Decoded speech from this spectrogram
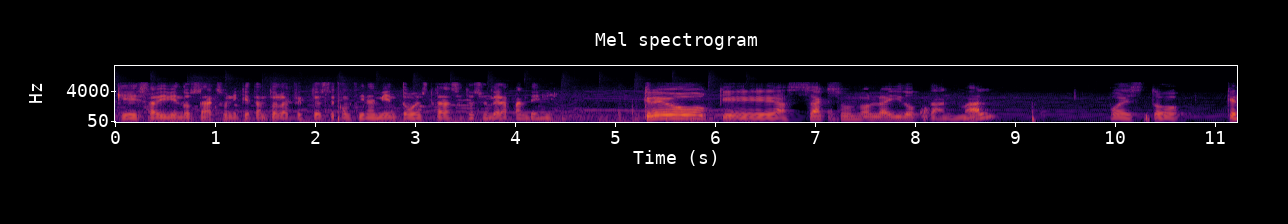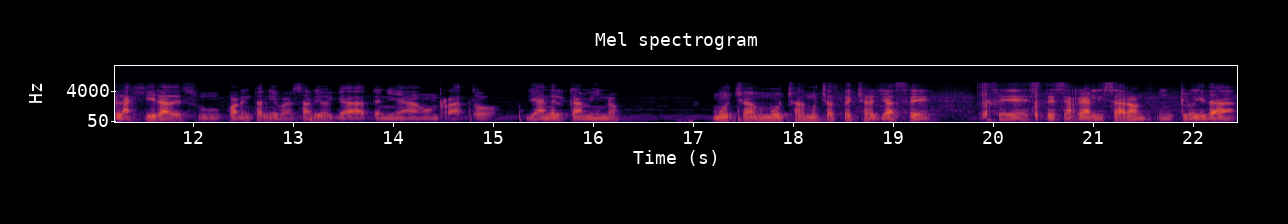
que está viviendo Saxon y qué tanto le afectó este confinamiento o esta situación de la pandemia. Creo que a Saxon no le ha ido tan mal, puesto que la gira de su 40 aniversario ya tenía un rato ya en el camino. Muchas, muchas, muchas fechas ya se, se, este, se realizaron, incluida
